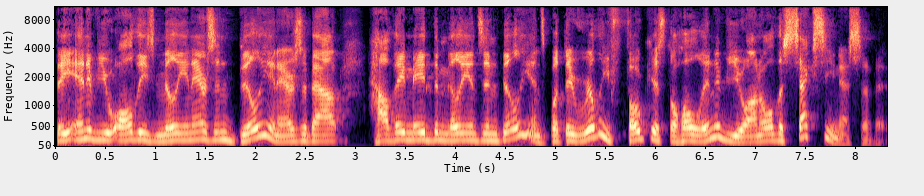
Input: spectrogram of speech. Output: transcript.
they interview all these millionaires and billionaires about how they made the millions and billions, but they really focus the whole interview on all the sexiness of it,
